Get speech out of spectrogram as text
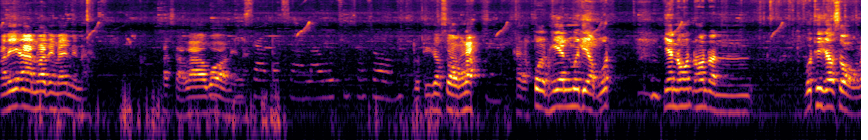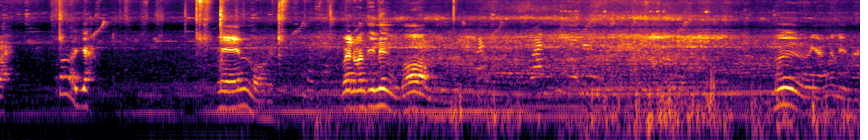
อันนี้อ่านว่าจังไดนี่นะภาษาลาวบ่นี่วินะชาภาษาลาววิชา สองบทที่เจ้าสองละหากเปิดเฮียนมือเดียวบทเฮียนฮอนฮอนดันบทที่เจ้าสองละก็อย่าเมนบอกเว้นวันที่หนึ่งพร้อมืออย่างนั้นนี่นะ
